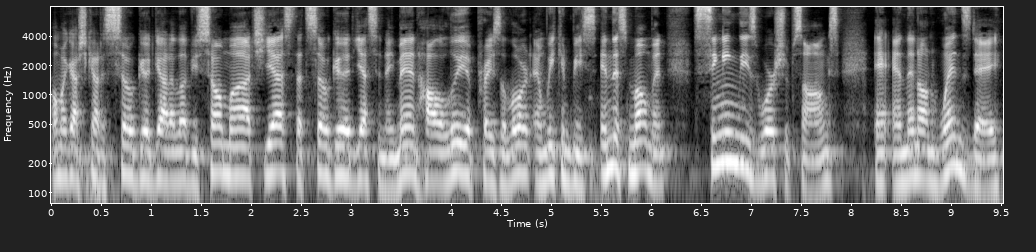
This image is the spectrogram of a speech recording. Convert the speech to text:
Oh my gosh, God is so good. God, I love you so much. Yes, that's so good. Yes, and amen. Hallelujah. Praise the Lord. And we can be in this moment singing these worship songs. And, and then on Wednesday,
